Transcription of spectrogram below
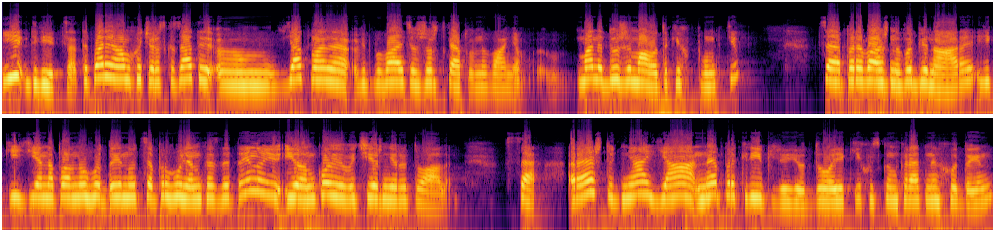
І дивіться, тепер я вам хочу розказати, ем, як в мене відбувається жорстке планування. У мене дуже мало таких пунктів. Це переважно вебінари, які є на певну годину, це прогулянка з дитиною і ранкові вечірні ритуали. Все. Решту дня я не прикріплюю до якихось конкретних годин,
